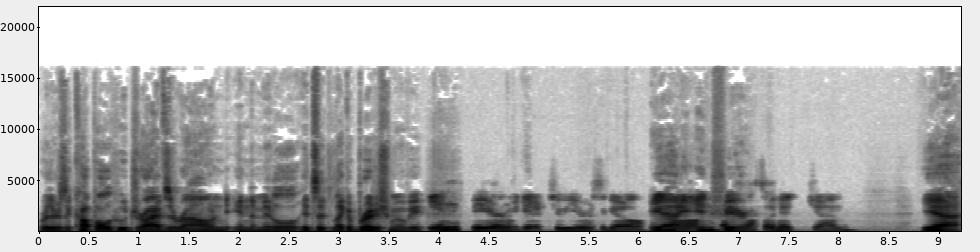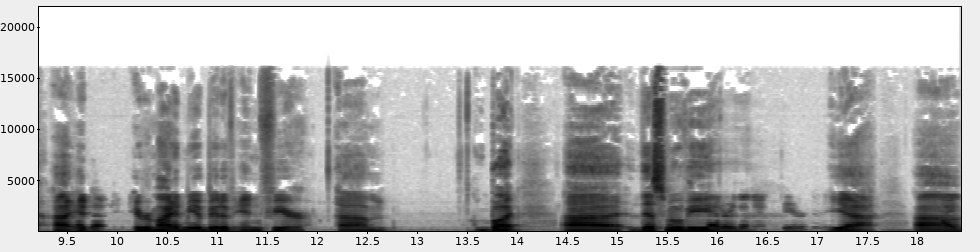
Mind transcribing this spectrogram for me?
where there's a couple who drives around in the middle. It's a, like a British movie. In Fear, we did it two years ago. Yeah, In Fear. also hit gem. Yeah, uh, it that. It reminded me a bit of In Fear, um, but uh, this movie, Better than In Fear. yeah, uh,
